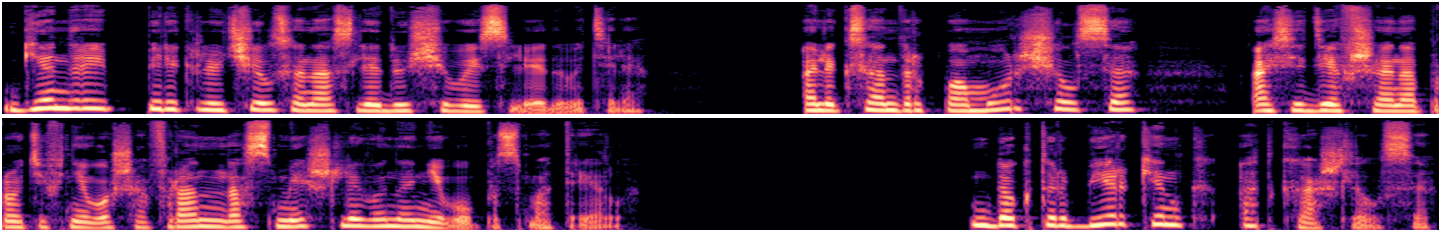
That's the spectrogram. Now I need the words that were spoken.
Генри переключился на следующего исследователя. Александр поморщился, а сидевшая напротив него Шафран насмешливо на него посмотрела. Доктор Беркинг откашлялся,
